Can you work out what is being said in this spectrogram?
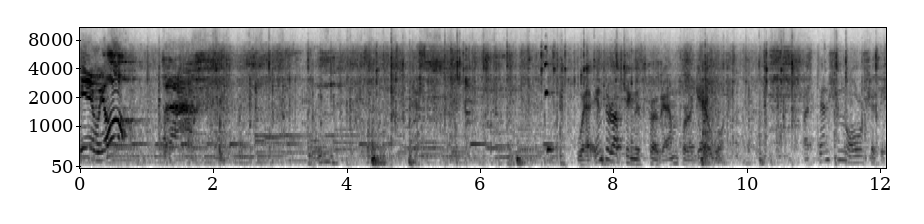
Here we are. We're interrupting this program for a gale warning. Attention all shipping.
